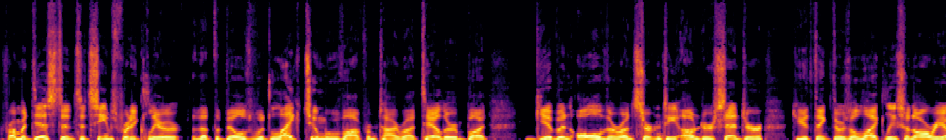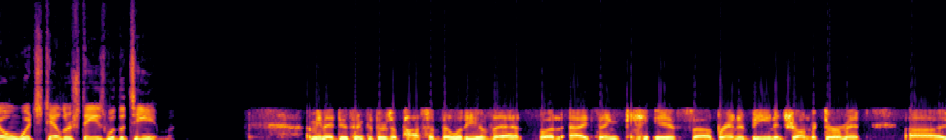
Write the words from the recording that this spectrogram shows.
From a distance, it seems pretty clear that the Bills would like to move on from Tyrod Taylor, but given all their uncertainty under center, do you think there's a likely scenario in which Taylor stays with the team? I mean, I do think that there's a possibility of that, but I think if uh, Brandon Beane and Sean McDermott, uh,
